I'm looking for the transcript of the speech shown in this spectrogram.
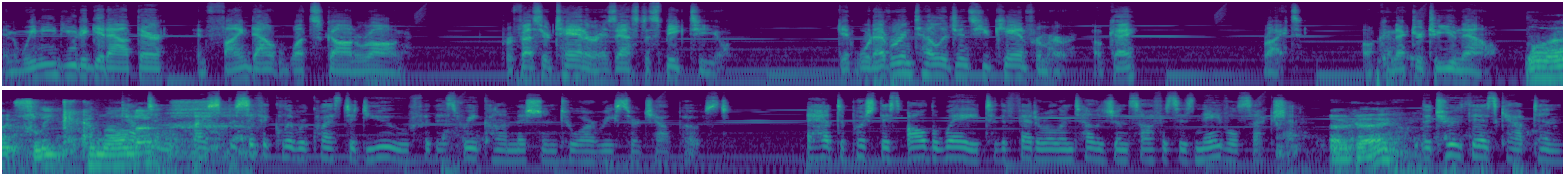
and we need you to get out there and find out what's gone wrong. Professor Tanner has asked to speak to you. Get whatever intelligence you can from her, okay? Right. I'll connect her to you now. All right, Fleet Commander. Captain, I specifically requested you for this recon mission to our research outpost. I had to push this all the way to the Federal Intelligence Office's naval section. Okay. The truth is, Captain,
